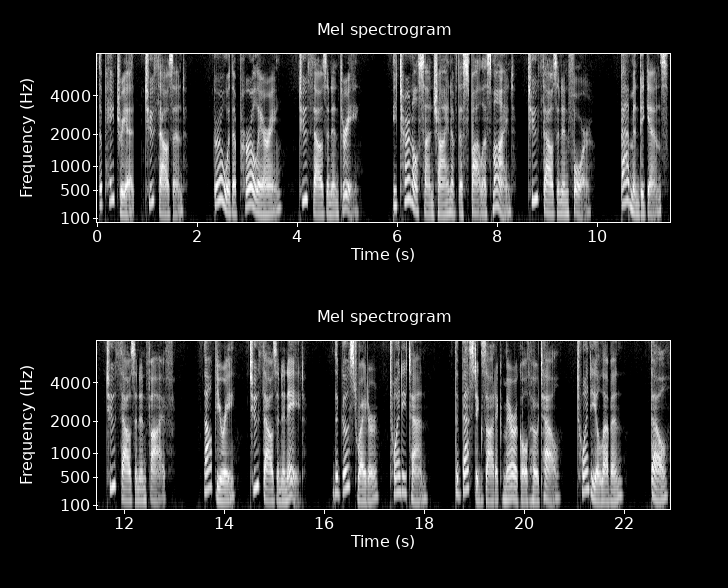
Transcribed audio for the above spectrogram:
The Patriot, 2000, Girl with a Pearl Earring, 2003, Eternal Sunshine of the Spotless Mind, 2004. Batman Begins, 2005. Valkyrie, 2008. The Ghostwriter, 2010. The Best Exotic Marigold Hotel, 2011. Belle,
